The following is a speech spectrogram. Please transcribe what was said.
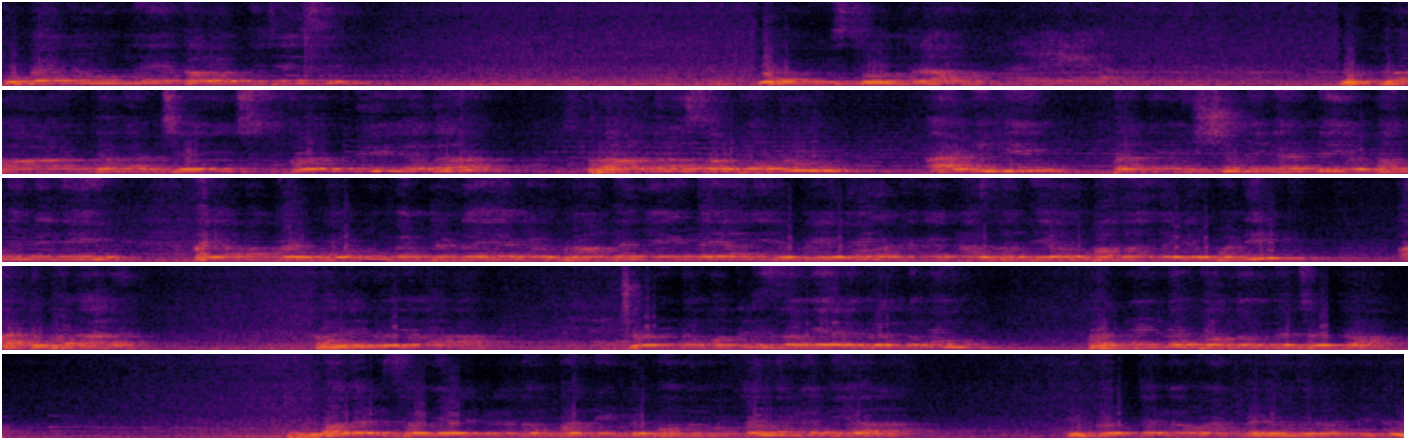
ఉపయోగం ఉంది? ఎంత వర్క్ చేసి? దేవుని ప్రార్థన చేసుకోండి లేదా ప్రార్థన సపోర్టు అడిగి దాని విషయం ఇదండి ఇబ్బంది ఇది అయ్యా మాకు కోపం పెట్టండి అయ్యా ఇక్కడ ప్రార్థన చేయండి అయ్యా అని చెప్పి ఏదో రకంగా కాస్త దేవుని పాదాల దగ్గర పడి అడ్డుపడాలి. హల్లెలూయా. చూడండి మొదటి సమయాల గ్రంథము పన్నెండు పంతొమ్మిది చూద్దాం మొదటి సమయాల గ్రంథం పన్నెండు పంతొమ్మిది. తొందరగా తీయాల నేను క్లుప్తంగా మాట్లాడే మీకు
